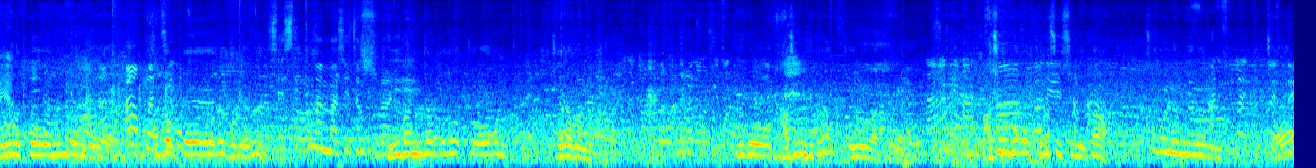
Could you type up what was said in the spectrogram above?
이런 것도 있는데 이제 가격대를 보면은 새콤한 맛이 참 불안해. 일반적으로 조금 저렴합니다. 그리고 가성비도 좋은 것 같아요. 맛을 보고 고를 수 있으니까 속을 염려는 없죠.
